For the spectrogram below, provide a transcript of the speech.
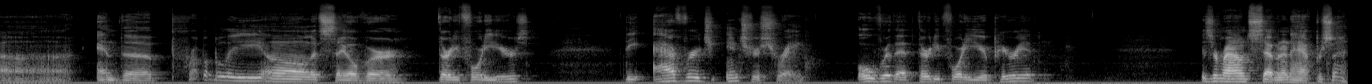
Uh, and the probably, uh, let's say, over 30, 40 years, the average interest rate over that 30, 40 year period is around 7.5%.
